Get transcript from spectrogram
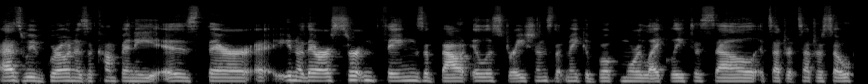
as we've grown as a company is there, uh, you know, there are certain things about illustrations that make a book more likely to sell, et cetera, et cetera. So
